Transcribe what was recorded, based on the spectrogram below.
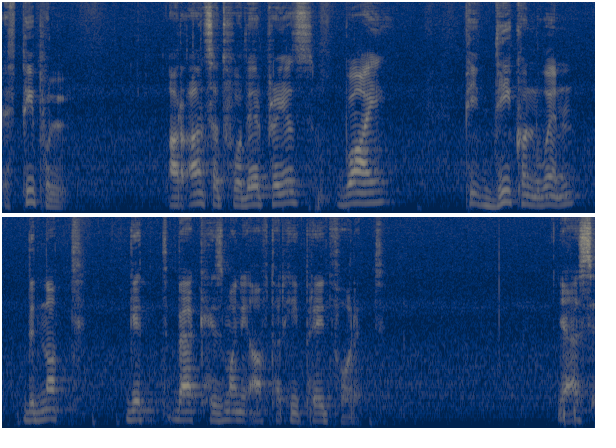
If people are answered for their prayers, why Deacon Winn did not get back his money after he prayed for it? Yes,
